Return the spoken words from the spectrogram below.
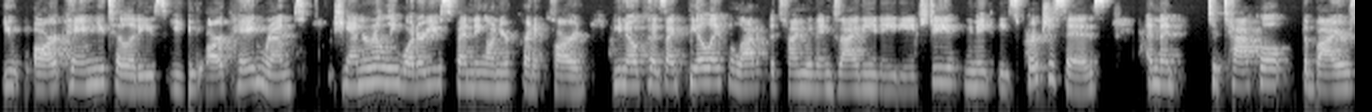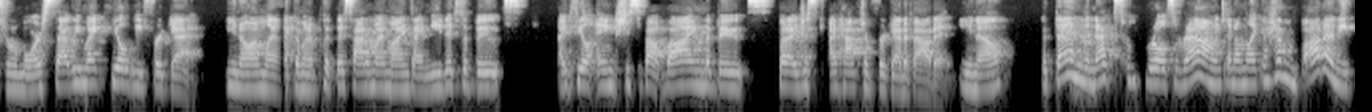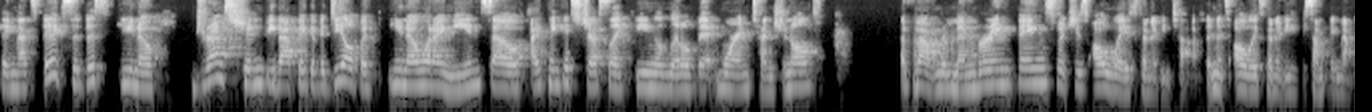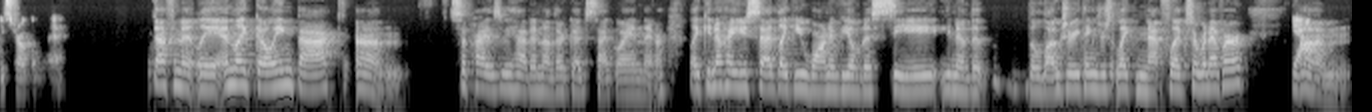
you are paying utilities, you are paying rent. Generally, what are you spending on your credit card? You know, because I feel like a lot of the time with anxiety and ADHD, we make these purchases and then to tackle the buyer's remorse that we might feel, we forget. You know, I'm like, I'm going to put this out of my mind. I needed the boots. I feel anxious about buying the boots, but I just, I have to forget about it, you know? But then the next week rolls around and I'm like, I haven't bought anything that's big. So this, you know, dress shouldn't be that big of a deal, but you know what I mean? So I think it's just like being a little bit more intentional about remembering things, which is always going to be tough. And it's always going to be something that we struggle with. Definitely. And like going back, um, surprised we had another good segue in there. Like, you know how you said like you want to be able to see, you know, the the luxury things like Netflix or whatever. Yeah. Um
